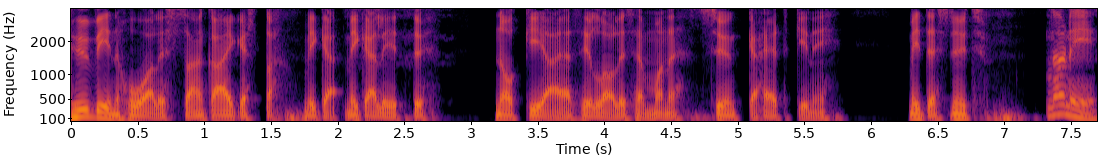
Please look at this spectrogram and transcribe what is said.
hyvin huolissaan kaikesta, mikä, mikä liittyy Nokiaan ja silloin oli semmoinen synkkä hetki, niin mites nyt? No niin,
